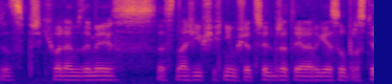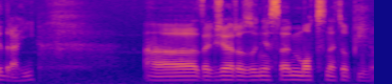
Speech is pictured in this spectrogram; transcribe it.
že s příchodem zimy se snaží všichni ušetřit, protože ty energie jsou prostě drahý. A, takže rozhodně se moc netopí. No,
